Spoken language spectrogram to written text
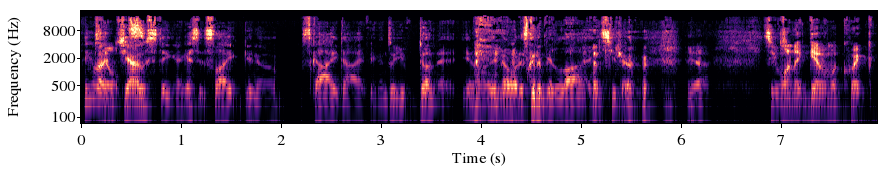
Think about Tilts. jousting. I guess it's like you know skydiving. Until you've done it, you know, you know what it's going to be like. That's true. know? yeah. So you want to give them a quick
